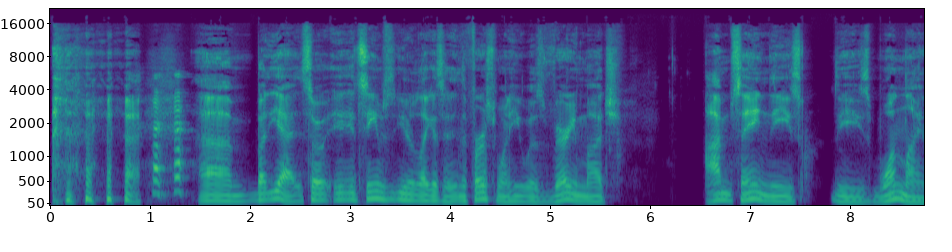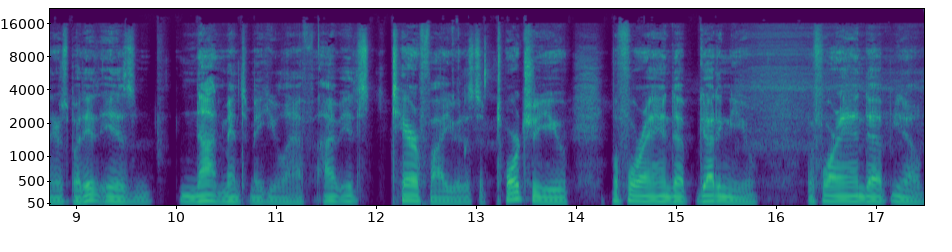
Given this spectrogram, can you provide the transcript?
um, but yeah, so it, it seems you know, like I said, in the first one, he was very much. I'm saying these these one liners, but it is not meant to make you laugh. I, it's terrify you. It is to torture you before I end up gutting you, before I end up you know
